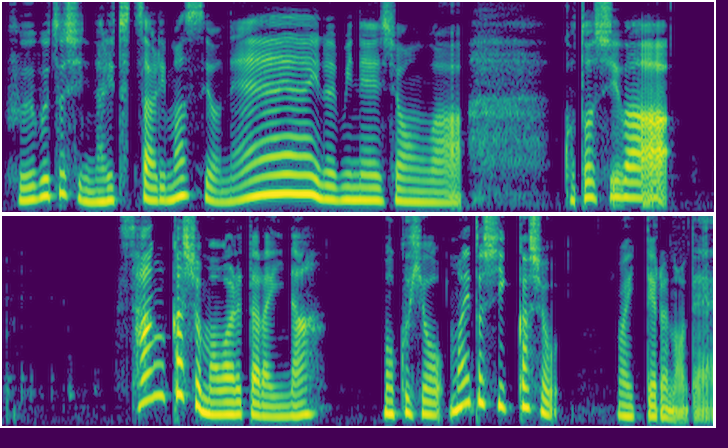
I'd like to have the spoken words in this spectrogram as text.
風物詩になりつつありますよね。イルミネーションは。今年は3箇所回れたらいいな。目標。毎年1箇所は行ってるので、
